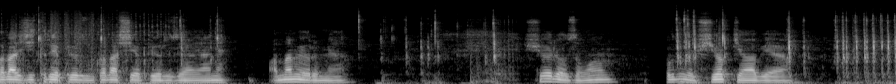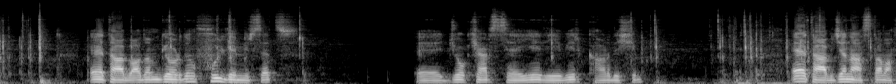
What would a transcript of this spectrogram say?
kadar jitter yapıyoruz, bu kadar şey yapıyoruz ya yani. Anlamıyorum ya. Şöyle o zaman. Burada da bir şey yok ki abi ya. Evet abi adam gördüm full demir set. Ee, Joker SY diye bir kardeşim. Evet abi canı az tamam.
